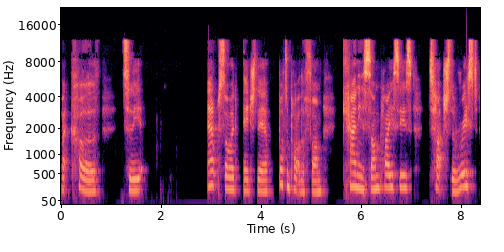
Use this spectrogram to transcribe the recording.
that curve to the outside edge there, bottom part of the thumb, can in some places touch the wrist,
